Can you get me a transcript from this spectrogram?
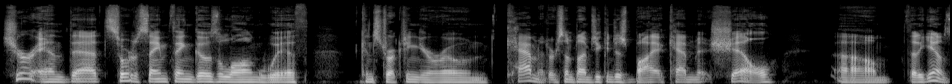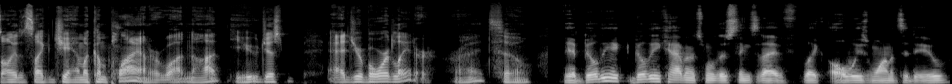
Sure. And that sort of same thing goes along with constructing your own cabinet, or sometimes you can just buy a cabinet shell. Um, that again, as long as it's like JAMMA compliant or whatnot, you just add your board later, right? So, yeah, building a, building a cabinet is one of those things that I've like always wanted to do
